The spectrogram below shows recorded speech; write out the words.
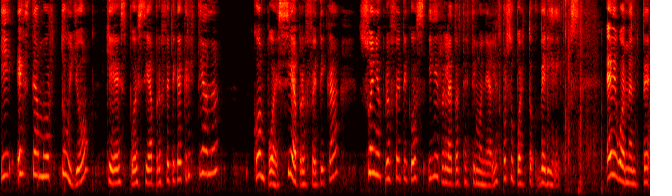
Y este amor tuyo, que es poesía profética cristiana, con poesía profética, sueños proféticos y relatos testimoniales, por supuesto, verídicos. E igualmente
